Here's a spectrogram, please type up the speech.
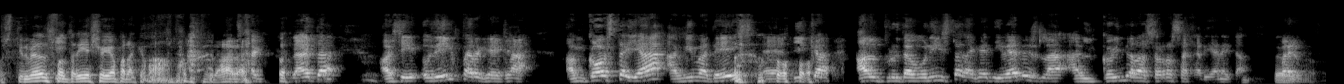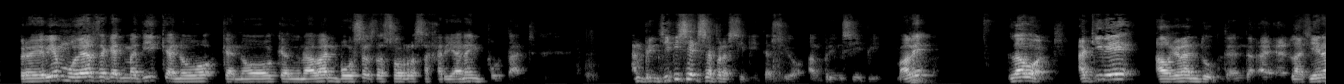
Hòstia, només ens faltaria això ja per acabar la temporada. Exacte. O sigui, ho dic perquè, clar, em costa ja a mi mateix eh, dir que el protagonista d'aquest hivern és la, el cony de la sorra sahariana i tal. Bueno, però hi havia models aquest matí que, no, que, no, que donaven bosses de sorra sahariana importants. En principi, sense precipitació, en principi. Vale? Llavors, aquí ve el gran dubte. La gent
